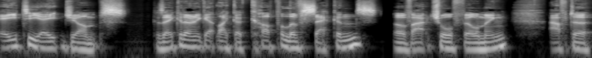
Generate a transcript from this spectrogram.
88 jumps because they could only get like a couple of seconds of actual filming after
